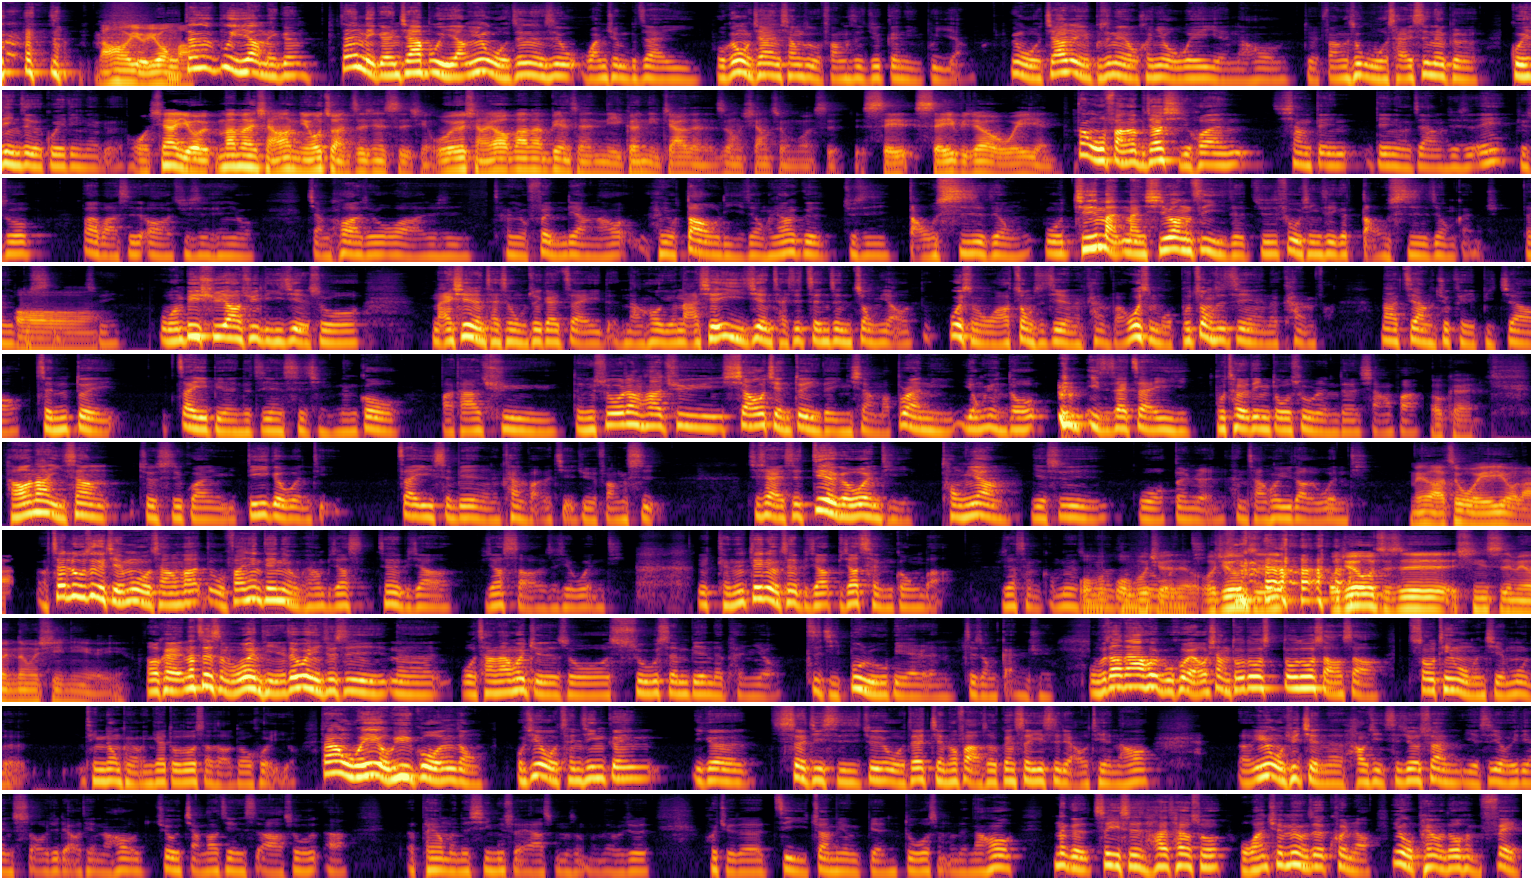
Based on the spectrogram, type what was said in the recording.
然后有用吗？但是不一样，每个人，但是每个人家不一样，因为我真的是完全不在意，我跟我家人相处的方式就跟你不一样，因为我家人也不是那种很有威严，然后对，反而是我才是那个规定这个规定那个。我现在有慢慢想要扭转这件事情，我有想要慢慢变成你跟你家人的这种相处模式，谁谁比较有威严？但我反而比较喜欢像 Dan Daniel 这样，就是诶，比如说爸爸是哦，就是很有讲话就哇，就是很有分量，然后很有道理，这种很像个就是导师的这种。我其实蛮蛮希望自己的就是父亲是一个导师的这种感觉，但是不是，哦所以我们必须要去理解说哪一些人才是我们最该在意的，然后有哪些意见才是真正重要的？为什么我要重视这些人的看法？为什么我不重视这些人的看法？那这样就可以比较针对在意别人的这件事情，能够把它去等于说让他去消减对你的影响嘛，不然你永远都 一直在在意不特定多数人的想法。OK，好，那以上就是关于第一个问题，在意身边人看法的解决方式。接下来是第二个问题，同样也是我本人很常会遇到的问题。没有啊，这我也有啦。呃在录这个节目，我常发我发现 Daniel 好像比较真的比较比较少有这些问题，可能 Daniel 真的比较比较成功吧，比较成功，没有我我不觉得我觉得我只是，我觉得我只是心思没有你那么细腻而已。OK，那这是什么问题呢？这个问题就是呢，我常常会觉得说，输身边的朋友，自己不如别人这种感觉。我不知道大家会不会啊？我想多多多多少少收听我们节目的听众朋友，应该多多少少都会有。当然，我也有遇过那种，我记得我曾经跟一个设计师，就是我在剪头发的时候跟设计师聊天，然后呃，因为我去剪了好几次，就算也是有一点熟，就聊天，然后就讲到这件事啊，说啊。朋友们的薪水啊，什么什么的，我就会觉得自己赚没有别人多什么的。然后那个设计师他他又说我完全没有这个困扰，因为我朋友都很废，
